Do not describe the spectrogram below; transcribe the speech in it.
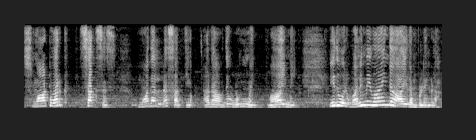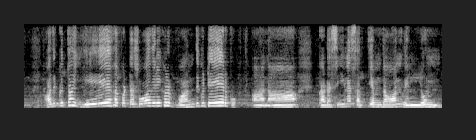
ஸ்மார்ட் ஒர்க் சக்சஸ் முதல்ல சத்தியம். அதாவது உண்மை வாய்மை. இது ஒரு வலிமை வாய்ந்த ஆயுதம் பிள்ளைங்களா. அதுக்குத்தான் ஏகப்பட்ட சோதனைகள் வந்துக்கிட்டே இருக்கும். ஆனா கடைசியில சத்தியம்தான் வெல்லும்.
